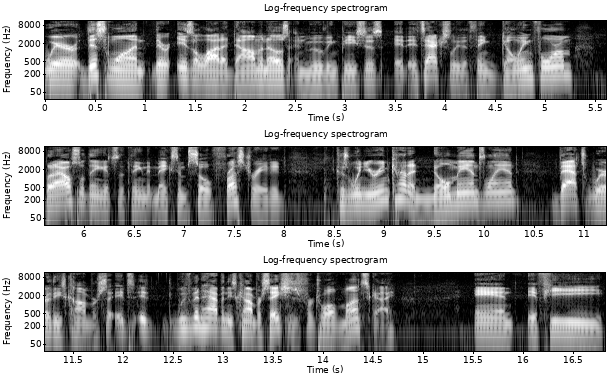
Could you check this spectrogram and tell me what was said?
where this one there is a lot of dominoes and moving pieces. It, it's actually the thing going for him, but I also think it's the thing that makes him so frustrated because when you're in kind of no man's land, that's where these conversations. It. We've been having these conversations for 12 months, guy. And if he,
